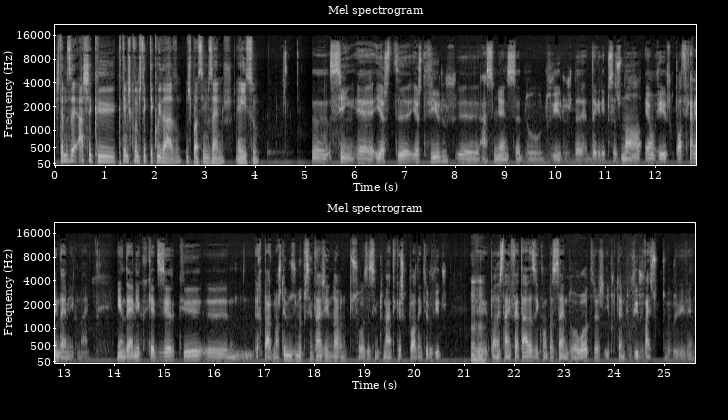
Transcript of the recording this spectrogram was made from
Estamos a, acha que, que temos que vamos ter que ter cuidado nos próximos anos, é isso? Uh, sim, uh, este, este vírus, uh, à semelhança do, do vírus da, da, gripe sazonal, é um vírus que pode ficar endémico, não é? Endémico quer dizer que, repare, nós temos uma percentagem enorme de pessoas assintomáticas que podem ter o vírus, uhum. que podem estar infectadas e que vão passando a outras e, portanto, o vírus vai sobrevivendo.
